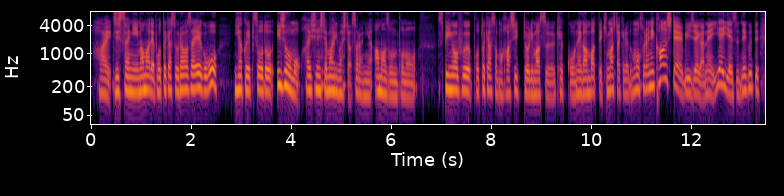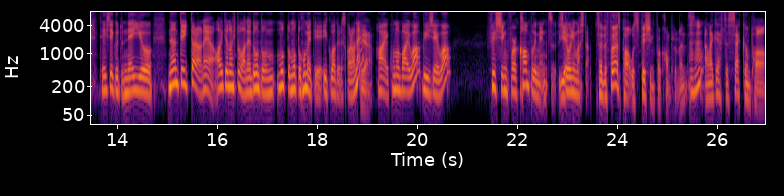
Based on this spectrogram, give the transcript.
はい。実際に今までポッドキャスト裏技英語を200エピソード以上も配信してまいりました。さらに Amazon とのスピンオフポッドキャストも走っております。結構ね頑張ってきましたけれどもそれに関して BJ がね「いやいやすねぐって停していくとねいよ」なんて言ったらね相手の人はねどんどんもっともっと褒めていくわけですからね.はい。この場合は BJ は Fishing for compliments しておりました So the first part was fishing for compliments, and I guess the second part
